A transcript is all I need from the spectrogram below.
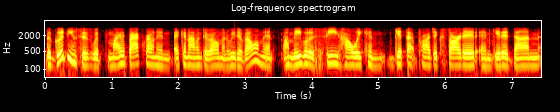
The good news is with my background in economic development redevelopment, I'm able to see how we can get that project started and get it done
